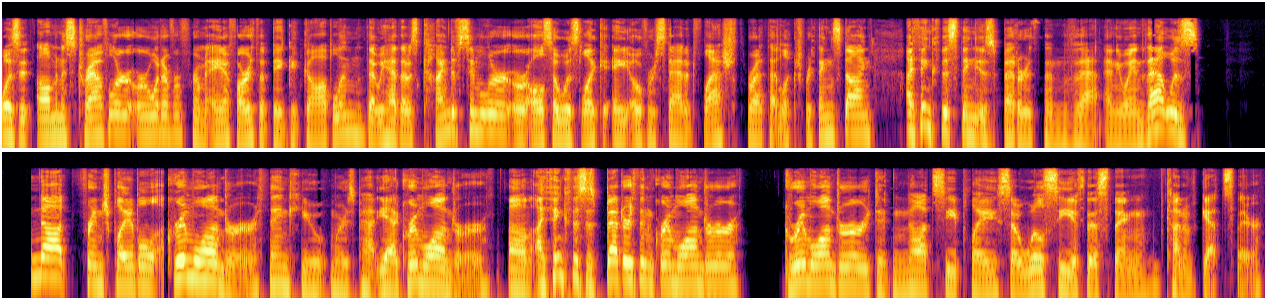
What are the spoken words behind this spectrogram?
was it Ominous Traveler or whatever from AFR, the big goblin that we had that was kind of similar or also was like a overstated flash threat that looked for things dying. I think this thing is better than that anyway, and that was not fringe playable. Grim Wanderer, thank you, where's Pat? Yeah, Grim Wanderer. Um, I think this is better than Grim Wanderer. Grim Wanderer did not see play, so we'll see if this thing kind of gets there.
